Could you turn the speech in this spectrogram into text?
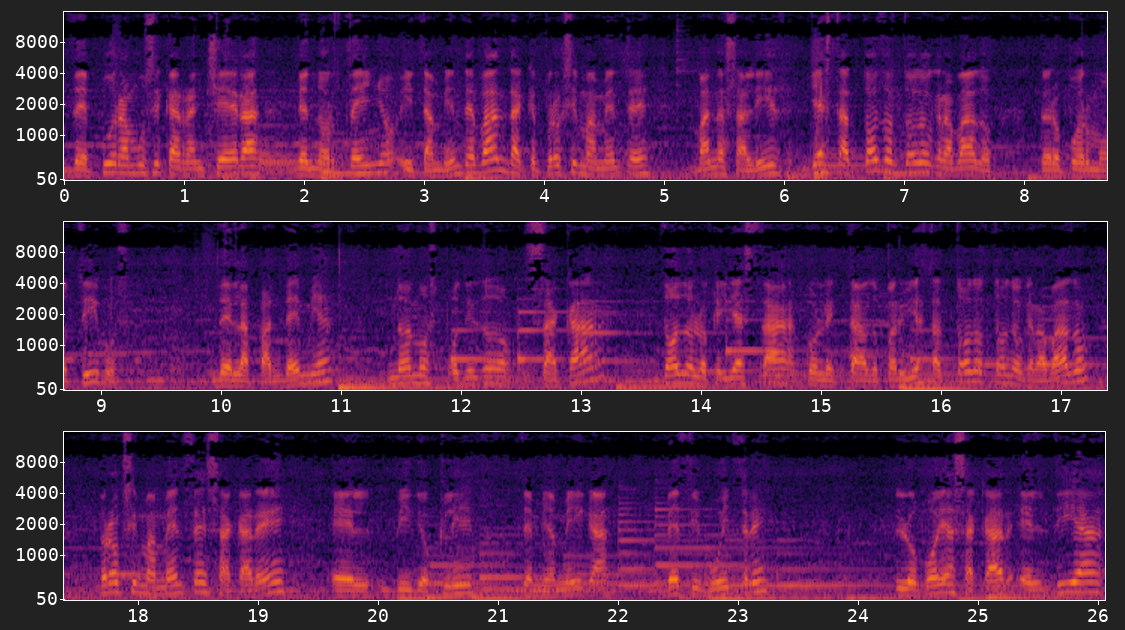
de pura música ranchera, de norteño y también de banda que próximamente van a salir. Ya está todo, todo grabado, pero por motivos de la pandemia no hemos podido sacar todo lo que ya está colectado, pero ya está todo, todo grabado. Próximamente sacaré el videoclip de mi amiga Betty Buitre. Lo voy a sacar el día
